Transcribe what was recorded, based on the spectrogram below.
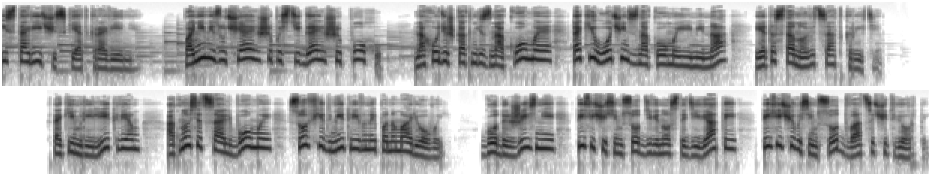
исторические откровения. По ним изучаешь и постигаешь эпоху, находишь как незнакомые, так и очень знакомые имена, и это становится открытием. К таким реликвиям относятся альбомы Софьи Дмитриевны Пономаревой «Годы жизни 1799-1824».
